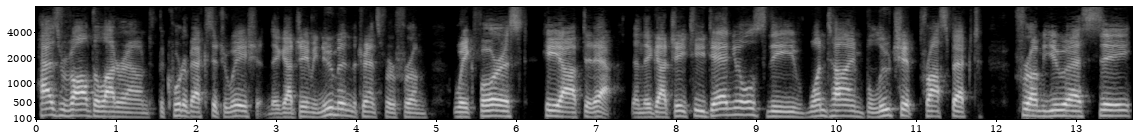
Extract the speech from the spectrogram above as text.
has revolved a lot around the quarterback situation. They got Jamie Newman, the transfer from Wake Forest. He opted out. Then they got JT Daniels, the one time blue chip prospect from USC,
